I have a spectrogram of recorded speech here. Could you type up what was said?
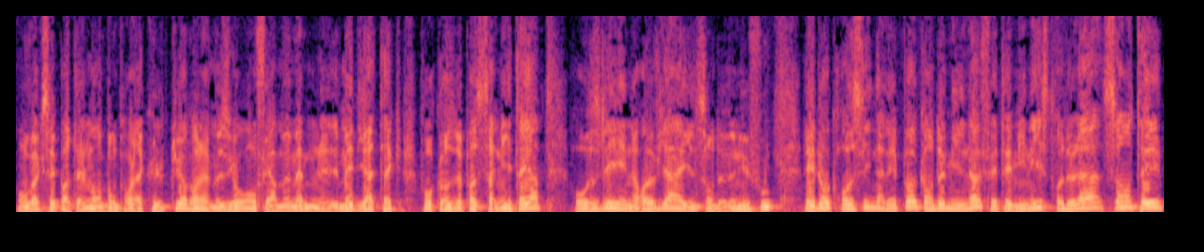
On voit que c'est pas tellement bon pour la culture dans la mesure où on ferme même les médiathèques pour cause de passe sanitaire. Roselyne revient, ils sont devenus fous. Et donc Roselyne à l'époque en 2009 était ministre de la santé.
